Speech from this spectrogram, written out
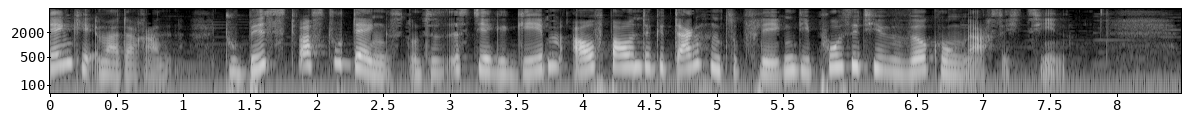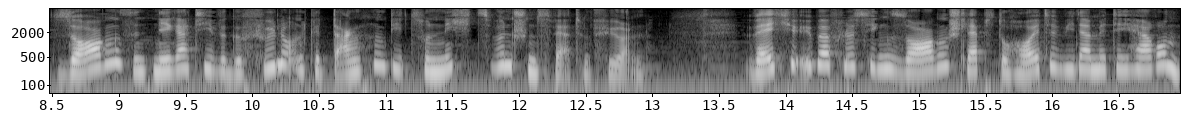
Denke immer daran, du bist, was du denkst, und es ist dir gegeben, aufbauende Gedanken zu pflegen, die positive Wirkungen nach sich ziehen. Sorgen sind negative Gefühle und Gedanken, die zu nichts Wünschenswertem führen. Welche überflüssigen Sorgen schleppst du heute wieder mit dir herum?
